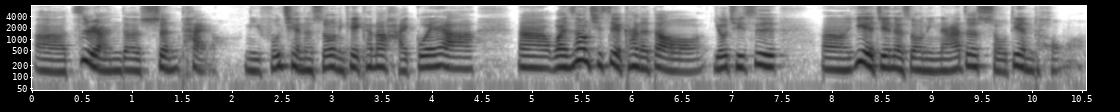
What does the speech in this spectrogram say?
啊，自然的生态哦。你浮潜的时候，你可以看到海龟啊。那晚上其实也看得到哦，尤其是呃夜间的时候，你拿着手电筒哦，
